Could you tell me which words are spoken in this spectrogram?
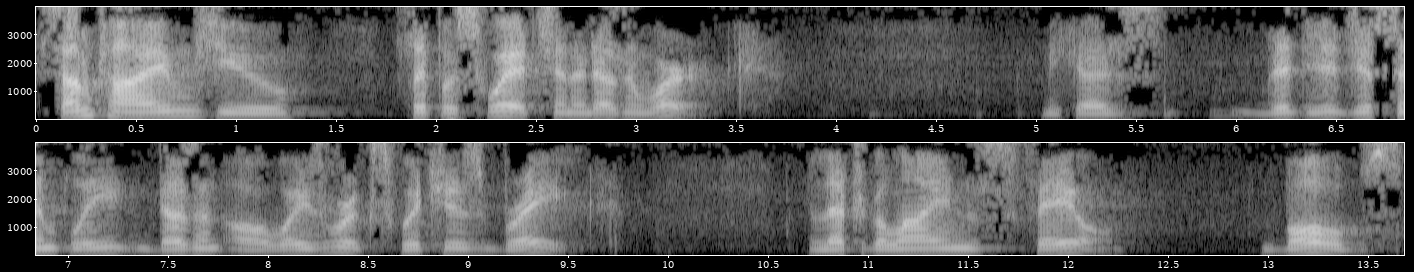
Sometimes you flip a switch and it doesn't work because it just simply doesn't always work. Switches break. Electrical lines fail. Bulbs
